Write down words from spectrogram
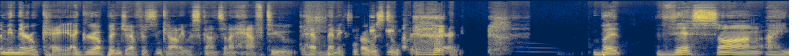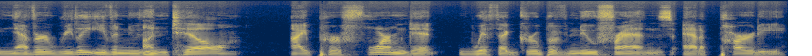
I mean, they're okay. I grew up in Jefferson County, Wisconsin. I have to have been exposed to Lynyrd Skynyrd. But this song, I never really even knew until I performed it with a group of new friends at a party.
